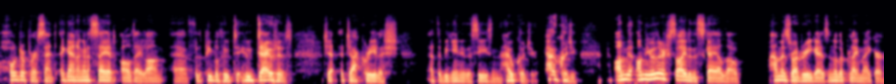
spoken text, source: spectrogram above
Hundred percent. Again, I'm going to say it all day long uh, for the people who who doubted J- Jack Grealish at the beginning of the season. How could you? How could you? On the on the other side of the scale, though, James Rodriguez, another playmaker,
